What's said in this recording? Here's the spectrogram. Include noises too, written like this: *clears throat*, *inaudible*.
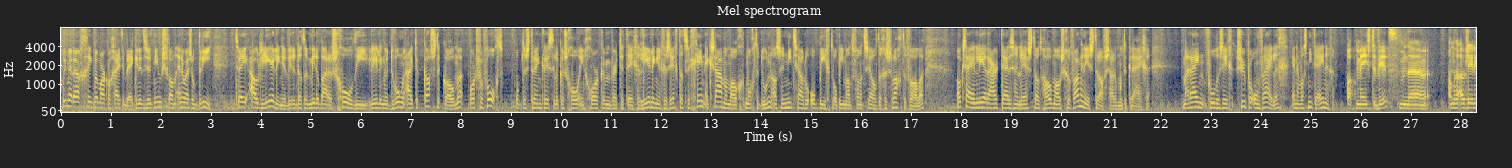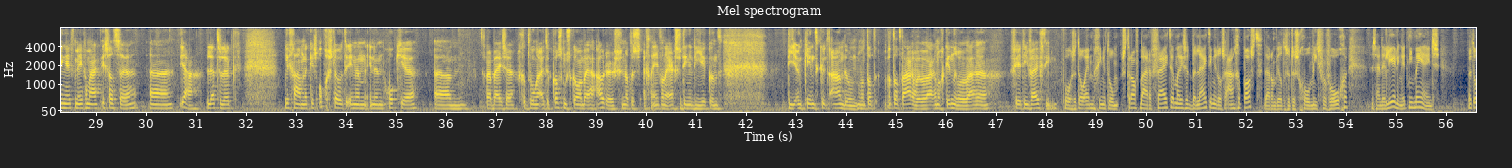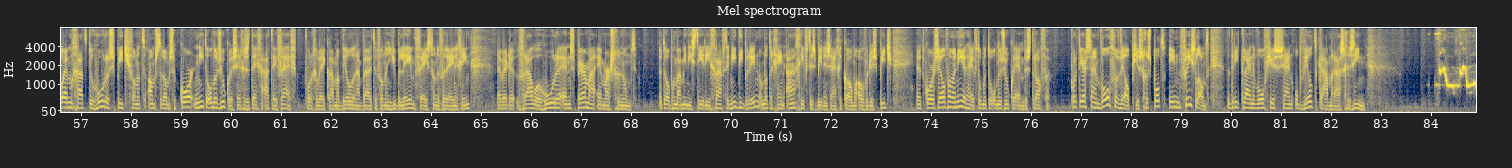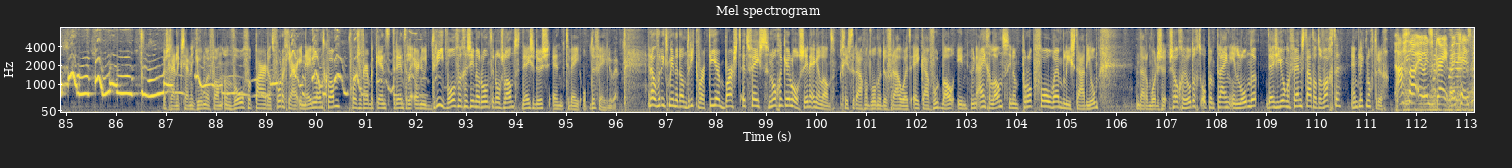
Goedemiddag, ik ben Marco Geitenbeek en dit is het nieuws van NOS op 3. Twee oud-leerlingen willen dat een middelbare school die leerlingen dwong uit de kast te komen, wordt vervolgd. Op de streng christelijke school in Gorkum werd er tegen leerlingen gezegd dat ze geen examen mochten doen als ze niet zouden opbiechten op iemand van hetzelfde geslacht te vallen. Ook zei een leraar tijdens een les dat homo's gevangenisstraf zouden moeten krijgen. Marijn voelde zich super onveilig en hij was niet de enige. Wat meester Wit, de andere oud-leerling heeft meegemaakt... is dat ze uh, ja, letterlijk lichamelijk is opgesloten in een, in een hokje... Um, waarbij ze gedwongen uit de kast moest komen bij haar ouders. En dat is echt een van de ergste dingen die je kunt die je een kind kunt aandoen. Want dat, dat waren we. We waren nog kinderen. We waren 14, 15. Volgens het OM ging het om strafbare feiten, maar is het beleid inmiddels aangepast. Daarom wilden ze de school niet vervolgen. Daar zijn de leerlingen het niet mee eens. Het OM gaat de hoerenspeech van het Amsterdamse koor niet onderzoeken, zeggen ze tegen AT5. Vorige week kwamen beelden naar buiten van een jubileumfeest van de vereniging. Daar werden vrouwen hoeren en sperma-emmers genoemd. Het Openbaar Ministerie graaft er niet dieper in... omdat er geen aangiftes binnen zijn gekomen over de speech... en het koor zelf een manier heeft om het te onderzoeken en bestraffen. Voor het eerst zijn wolvenwelpjes gespot in Friesland. De drie kleine wolfjes zijn op wildcamera's gezien. Waarschijnlijk zijn het jongen van een wolvenpaar dat vorig jaar in Nederland kwam. Voor zover bekend drentelen er nu drie wolvengezinnen rond in ons land. Deze dus en twee op de Veluwe. En over iets minder dan drie kwartier barst het feest nog een keer los in Engeland. Gisteravond wonnen de vrouwen het EK voetbal in hun eigen land in een propvol Wembley stadion. En daarom worden ze zo gehuldigd op een plein in Londen. Deze jonge fan staat al te wachten en blikt nog terug. I thought it was great because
